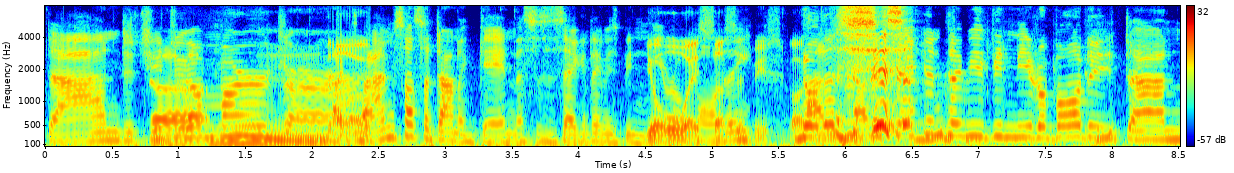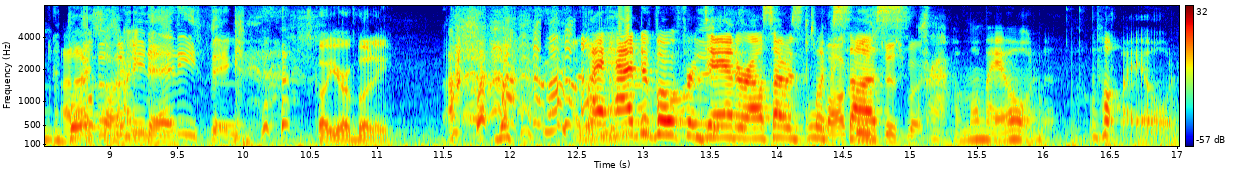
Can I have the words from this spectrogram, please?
Dan, did you do Uh, a murder? no. I'm sus of Dan again. This is the second time he's been You're near a always body. sus of me, Scott. No, this is the second time you've been near a body, Dan. I Both doesn't mean did. anything. Scott, you're a bully. I had to vote for Dan or else I was look Sparkles sus. just vote- Crap, I'm on my own. I'm on my own.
